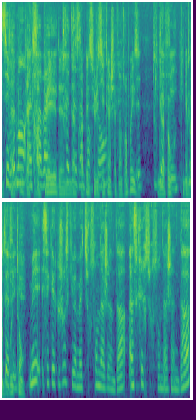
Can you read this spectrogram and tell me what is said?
C'est vraiment un travail très très important. solliciter un chef d'entreprise euh, qui n'a pas, beaucoup de temps. Mais c'est quelque chose qui va mettre sur son agenda, inscrire sur son agenda.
